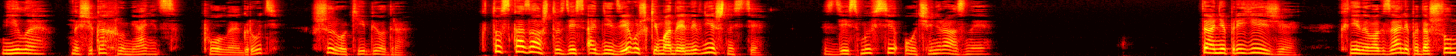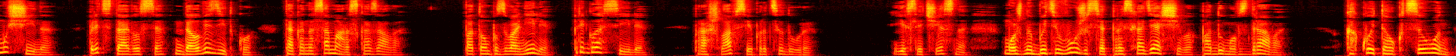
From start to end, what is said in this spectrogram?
Милая, на щеках румянец, полная грудь, широкие бедра. Кто сказал, что здесь одни девушки модельной внешности? Здесь мы все очень разные. Таня приезжая. К ней на вокзале подошел мужчина. Представился, дал визитку. Так она сама рассказала. Потом позвонили, пригласили. Прошла все процедуры. Если честно, можно быть в ужасе от происходящего, подумав здраво. Какой-то аукцион,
